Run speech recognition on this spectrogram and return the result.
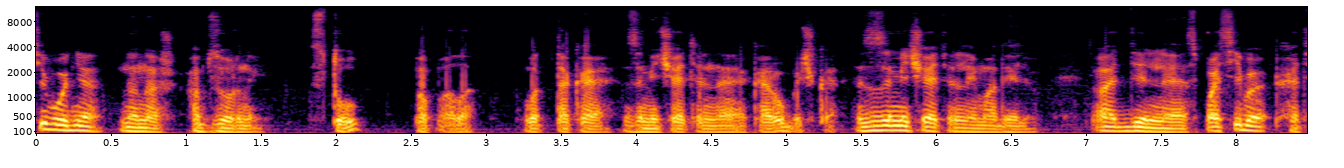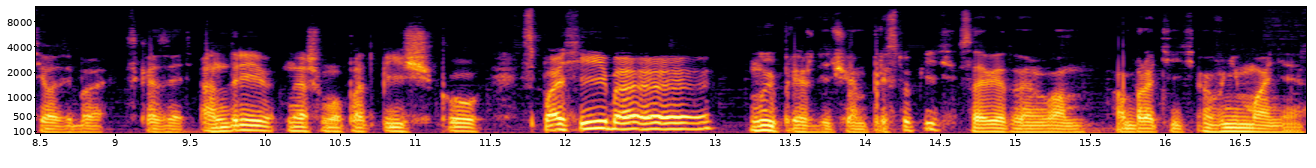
Сегодня на наш обзорный стол попала вот такая замечательная коробочка с замечательной моделью. Отдельное спасибо хотелось бы сказать Андрею, нашему подписчику. Спасибо! Ну и прежде чем приступить, советуем вам обратить внимание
